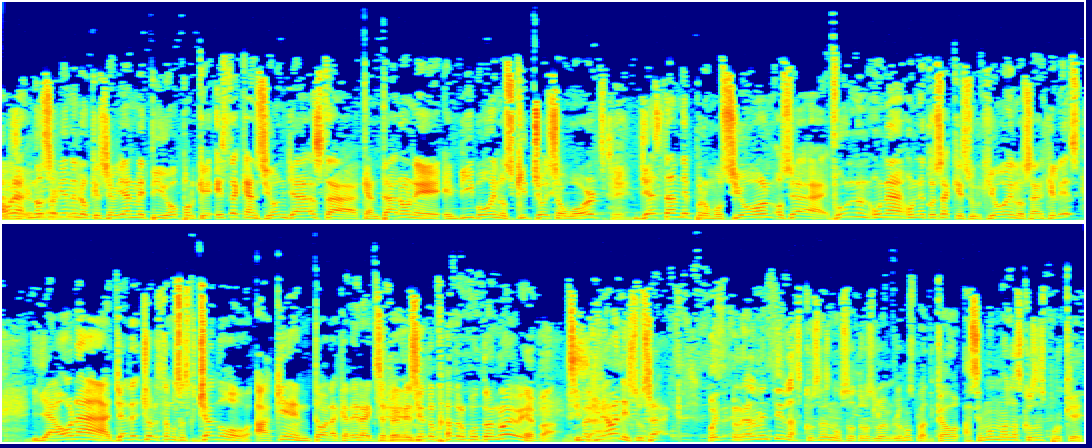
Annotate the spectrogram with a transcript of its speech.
Ahora, no sabían en lo que se habían metido porque esta canción ya hasta cantaron eh, en vivo en los Kid Choice Awards. Sí. Ya están de promoción. O sea, fue un- una, una cosa que surgió en Los Ángeles y ahora ya de hecho lo estamos escuchando aquí en toda la cadena XFM Bien. 104.9. Epa. ¿Se imaginaban eso, Zach? Pues realmente las cosas nosotros lo, lo hemos platicado, hacemos más las cosas porque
